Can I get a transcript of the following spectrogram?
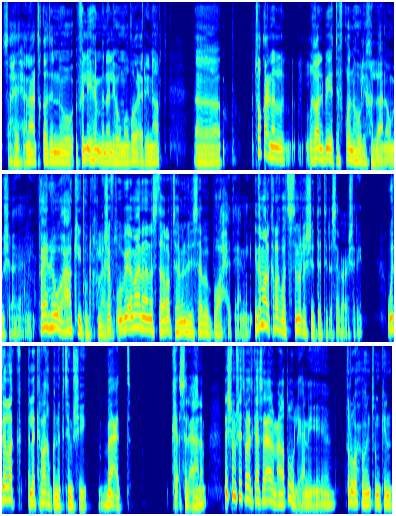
صحيح. أنا أعتقد إنه في اللي يهمنا اللي هو موضوع رينارد أه أتوقع إن الغالبية يتفقون هو اللي خلانا ومشى يعني. يعني هو؟ أكيد هو اللي خلانا شوف وبأمانة أنا استغربتها منه لسبب واحد يعني. إذا ما لك رغبة تستمر ليش شدت إلى 27 وإذا لك لك رغبة إنك تمشي بعد كأس العالم ليش مشيت بعد كأس العالم على طول يعني؟ تروح وأنت ممكن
